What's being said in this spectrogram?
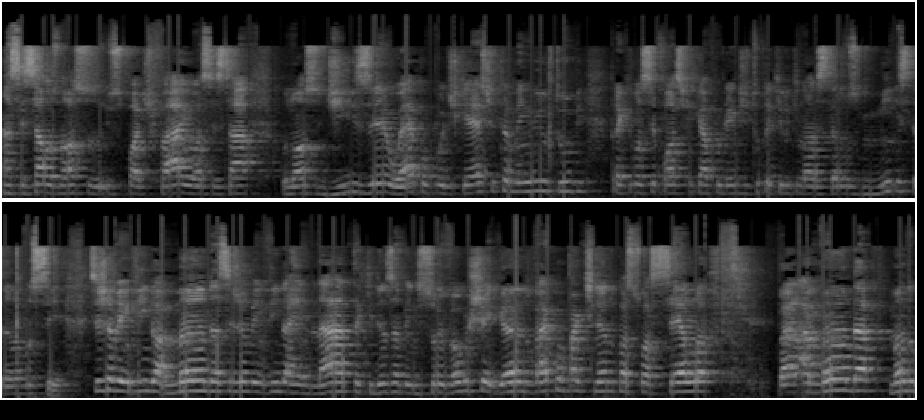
acessar os nossos Spotify ou acessar o nosso Deezer, o Apple Podcast e também o YouTube para que você possa ficar por dentro de tudo aquilo que nós estamos ministrando a você. Seja bem-vindo Amanda, seja bem-vinda Renata, que Deus abençoe. Vamos chegando, vai compartilhando com a sua célula. Vai lá, manda, manda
